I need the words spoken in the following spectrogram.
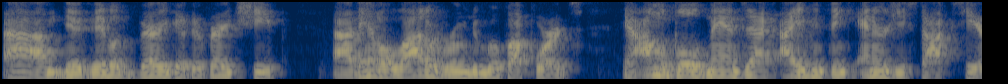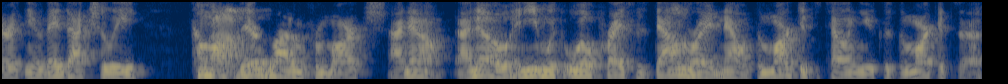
um, they, they look very good. They're very cheap. Uh, they have a lot of room to move upwards. You know, I'm a bold man, Zach. I even think energy stocks here, you know, they've actually come wow. off their bottom from March. I know, I know. And even with oil prices down right now, what the market's telling you, because the market's a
